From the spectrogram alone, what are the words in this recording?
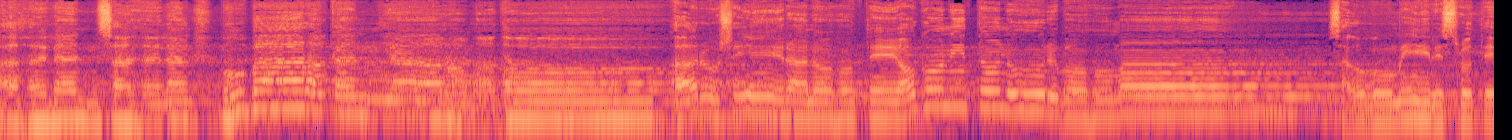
أهلا سهلا مباركا يا رمضان আরশের আলো হতে অগণিত নূর বহমান সৌমের স্রোতে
